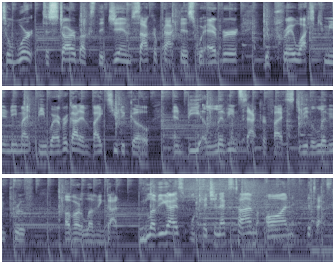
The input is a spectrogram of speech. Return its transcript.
to work, to Starbucks, the gym, soccer practice, wherever your Pray Watch community might be, wherever God invites you to go and be a living sacrifice, to be the living proof of our loving God. We love you guys. We'll catch you next time on the Text.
